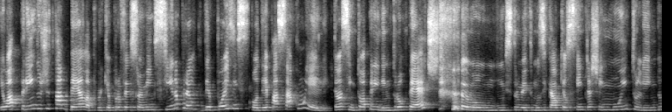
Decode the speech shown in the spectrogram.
eu aprendo de tabela, porque o professor me ensina para eu depois poder passar com ele. Então, assim, tô aprendendo trompete, um instrumento musical que eu sempre achei muito lindo.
